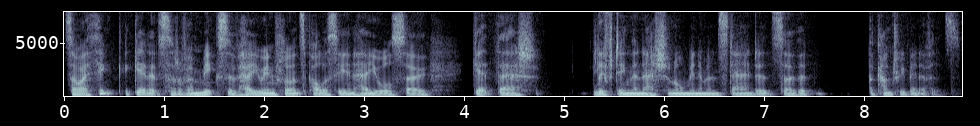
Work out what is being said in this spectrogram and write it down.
So I think again, it's sort of a mix of how you influence policy and how you also get that lifting the national minimum standards so that the country benefits.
